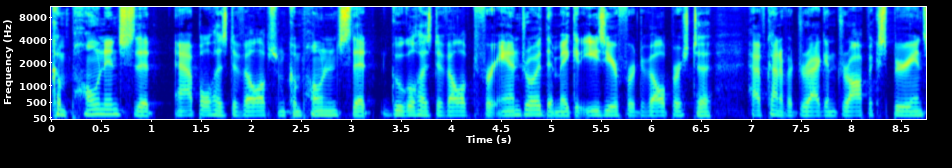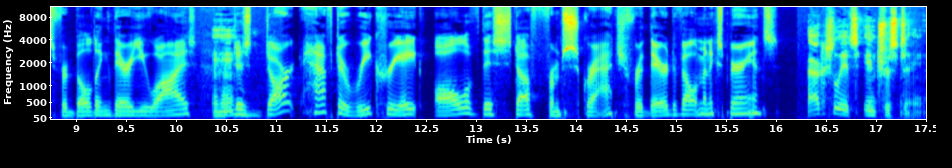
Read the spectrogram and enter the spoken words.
components that Apple has developed, some components that Google has developed for Android that make it easier for developers to have kind of a drag and drop experience for building their UIs. Mm-hmm. Does Dart have to recreate all of this stuff from scratch for their development experience? Actually, it's interesting.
